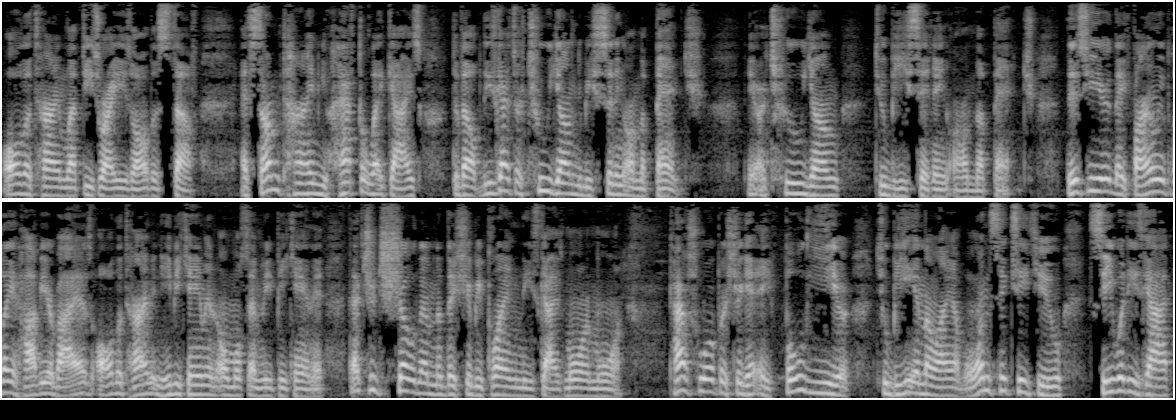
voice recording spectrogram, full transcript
all the time, lefties, righties, all this stuff. At some time, you have to let guys develop. These guys are too young to be sitting on the bench. They are too young to be sitting on the bench. This year, they finally played Javier Baez all the time, and he became an almost MVP candidate. That should show them that they should be playing these guys more and more. Kyle Schwarber should get a full year to be in the lineup, 162, see what he's got,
